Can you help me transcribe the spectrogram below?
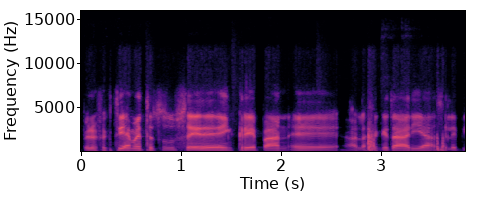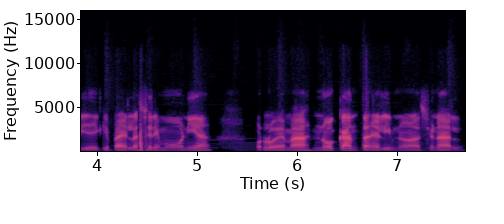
pero efectivamente esto sucede, increpan eh, a la secretaria, se le pide que pague la ceremonia, por lo demás, no cantan el himno nacional,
